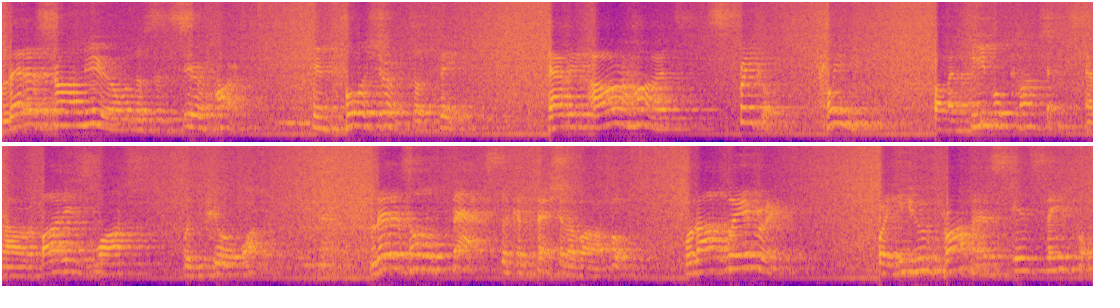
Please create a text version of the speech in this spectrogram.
let us draw near with a sincere heart, in full assurance of faith, having our hearts sprinkled clean from an evil conscience and our bodies washed with pure water. Let us hold fast the confession of our hope without wavering, for he who promised is faithful.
